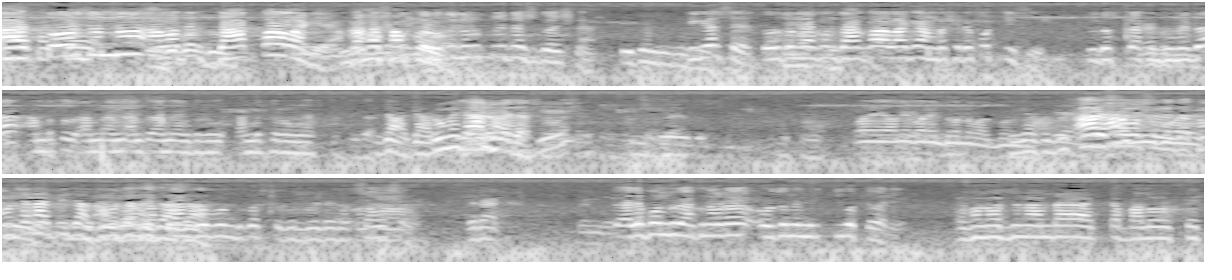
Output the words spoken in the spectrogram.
আর তোর জন্য আমাদের যা করা লাগে আমরা সব করব তোর জন্য তুই টেনশন করিস না ঠিক আছে তোর জন্য এখন যা করা লাগে আমরা সেটা করতেছি তুই দোস্ত এখন রুমে যা আমরা তো আমি আমি আমি- তো- আমরা তো রুমে আসতেছি। যা যা রুমে যা, রুমে যা। অনেক অনেক অনেক ধন্যবাদ বন্ধু। আর সমস্যা নেই সমস্যা নাই তুই যা সমস্যা নাই যা যা সমস্যা রাখ। তাহলে বন্ধুরা এখন আমরা ওর জন্য কি করতে পারি? এখন ওর জন্য আমরা একটা ভালো সেট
